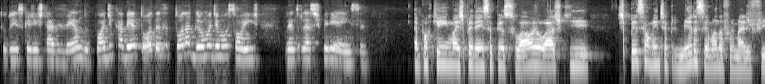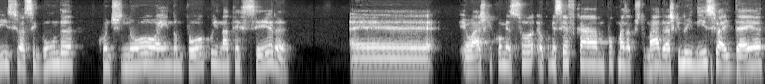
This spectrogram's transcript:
tudo isso que a gente está vivendo, pode caber toda, toda a gama de emoções dentro dessa experiência. É porque, em uma experiência pessoal, eu acho que, especialmente a primeira semana foi mais difícil, a segunda continuou ainda um pouco, e na terceira, é, eu acho que começou, eu comecei a ficar um pouco mais acostumado. Eu acho que no início a ideia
